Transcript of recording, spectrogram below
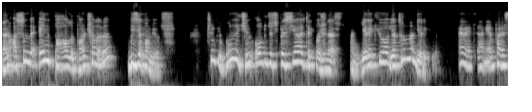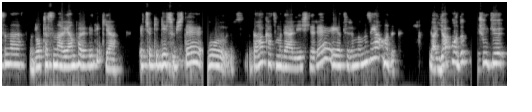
Yani aslında en pahalı parçaları biz yapamıyoruz. Çünkü bunun için oldukça spesiyel teknolojiler hani gerekiyor, yatırımlar gerekiyor. Evet hani parasına, rotasını arayan para dedik ya. E çünkü geçmişte bu daha katma değerli işlere yatırımımızı yapmadık. Ya yapmadık çünkü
